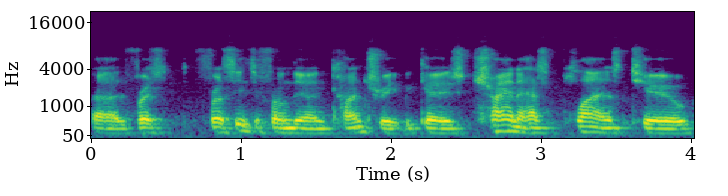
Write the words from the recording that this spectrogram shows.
uh, facilities from their own country because China has plans to,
